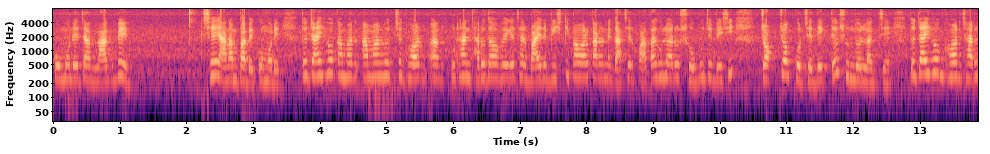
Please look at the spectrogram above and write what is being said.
কোমরে যা লাগবে সেই আরাম পাবে কোমরে। তো যাই হোক, আমার আমার হচ্ছে ঘর আর উঠান ঝাড়ু দেওয়া হয়ে গেছে, আর বাইরে বৃষ্টি পাওয়ার কারণে গাছের পাতাগুলো আরও সবুজে বেশি চকচক করছে, দেখতেও সুন্দর লাগছে। তো যাই হোক, ঘর ঝাড়ু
